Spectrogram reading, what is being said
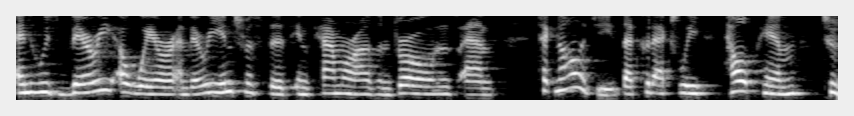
and who is very aware and very interested in cameras and drones and technology that could actually help him to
